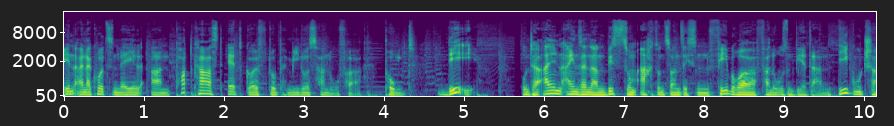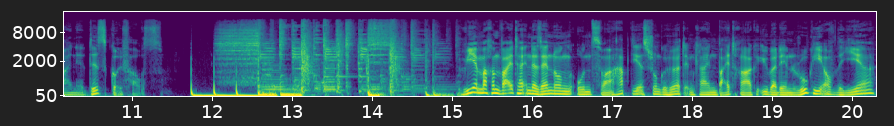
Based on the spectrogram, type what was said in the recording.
in einer kurzen Mail an podcast.golfclub-hannover.de. Unter allen Einsendern bis zum 28. Februar verlosen wir dann die Gutscheine des Golfhaus. Wir machen weiter in der Sendung und zwar habt ihr es schon gehört im kleinen Beitrag über den Rookie of the Year.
